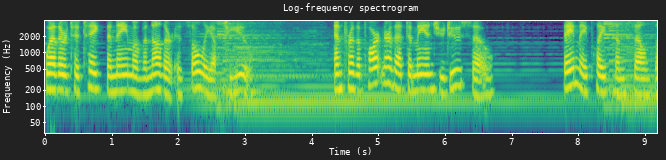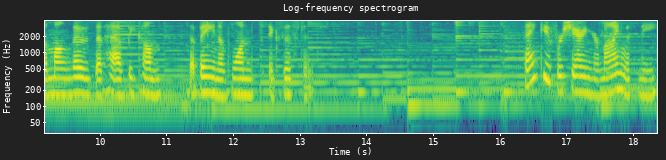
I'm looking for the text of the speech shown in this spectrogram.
whether to take the name of another is solely up to you. And for the partner that demands you do so, they may place themselves among those that have become the bane of one's existence. Thank you for sharing your mind with me.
